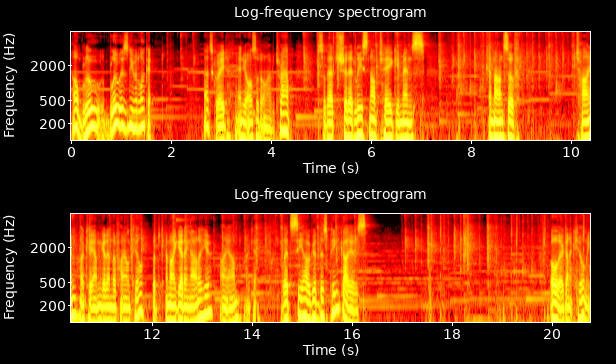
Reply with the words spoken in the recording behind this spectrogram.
Oh, blue, blue isn't even looking. That's great. And you also don't have a trap. So that should at least not take immense amounts of time. Okay, I'm getting the final kill. But am I getting out of here? I am. Okay. Let's see how good this pink guy is. Oh, they're gonna kill me.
